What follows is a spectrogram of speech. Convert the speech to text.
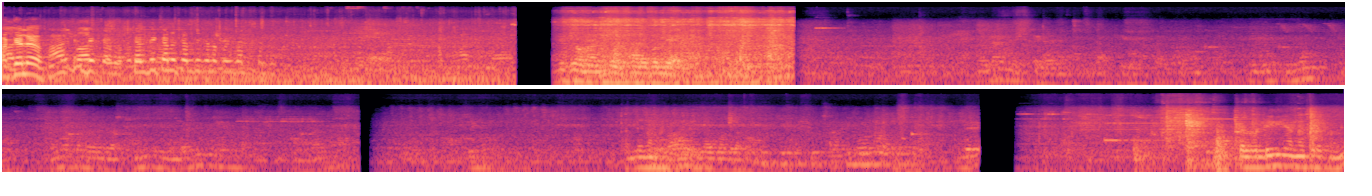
ਅੱਗੇ ਲਿਓ ਜਲਦੀ ਚਲੋ ਜਲਦੀ ਚਲੋ ਕੋਈ ਗੱਲ ਨਹੀਂ तलवंडी भी जाना सर अपन ने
